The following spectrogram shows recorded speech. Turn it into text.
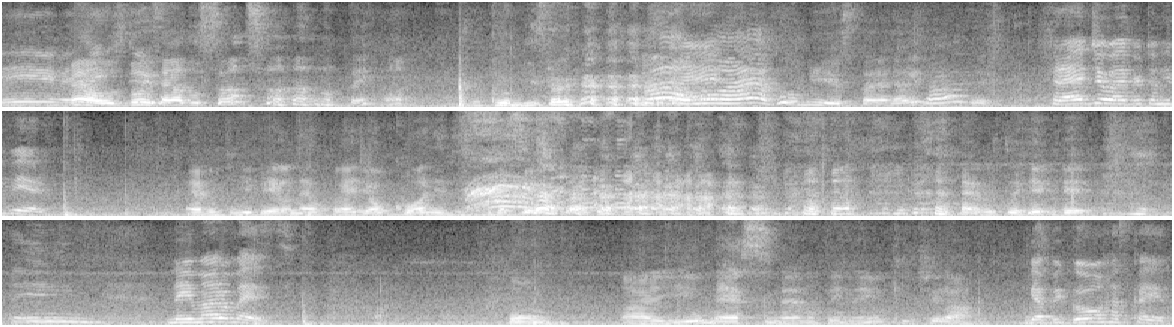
É, os dois eram do Santos? não tem, não. O clubista, né? Não, não é clubista, é realidade. Fred ou Everton Ribeiro? Everton Ribeiro, né? O Fred é o cone da seleção. Everton Ribeiro. Neymar ou Messi? Bom, aí o Messi, né? Não tem nem o que tirar. Gabigol ou Rascaeta?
